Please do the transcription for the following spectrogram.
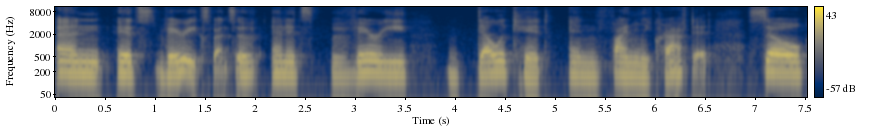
and it's very expensive and it's very delicate and finely crafted. So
